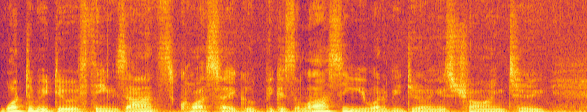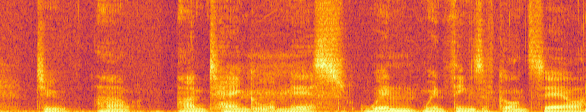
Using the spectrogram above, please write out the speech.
what do we do if things aren't quite so good. Because the last thing you want to be doing is trying to to uh, untangle a mess when Mm. when things have gone sour,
